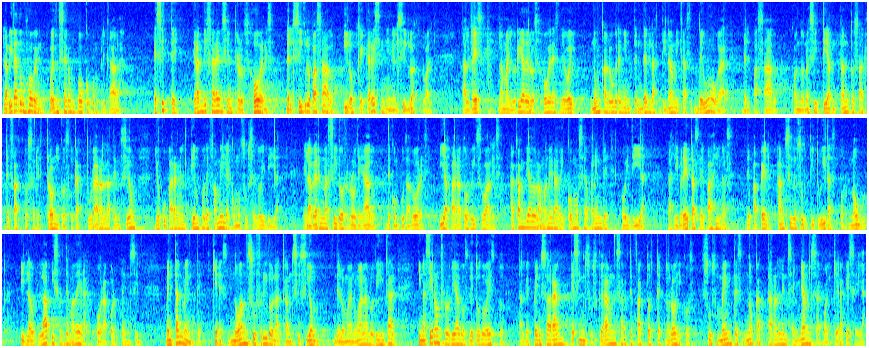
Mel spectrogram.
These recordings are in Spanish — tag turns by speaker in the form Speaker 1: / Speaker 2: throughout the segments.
Speaker 1: La vida de un joven puede ser un poco complicada. Existe gran diferencia entre los jóvenes del siglo pasado y los que crecen en el siglo actual. Tal vez la mayoría de los jóvenes de hoy nunca logren entender las dinámicas de un hogar del pasado, cuando no existían tantos artefactos electrónicos que capturaran la atención y ocuparan el tiempo de familia como sucede hoy día. El haber nacido rodeado de computadores y aparatos visuales ha cambiado la manera de cómo se aprende hoy día. Las libretas de páginas de papel han sido sustituidas por notebook y los lápices de madera por Apple Pencil. Mentalmente, quienes no han sufrido la transición de lo manual a lo digital y nacieron rodeados de todo esto, tal vez pensarán que sin sus grandes artefactos tecnológicos, sus mentes no captarán la enseñanza cualquiera que sea.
